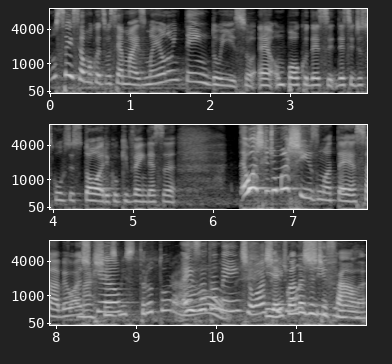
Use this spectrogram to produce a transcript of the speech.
Não sei se é uma coisa, você é mais mãe, eu não entendo isso. É um pouco desse, desse discurso histórico que vem dessa eu acho que de um machismo até, sabe? Eu acho machismo que é estrutural. É exatamente, eu acho e que aí quando um a gente fala,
